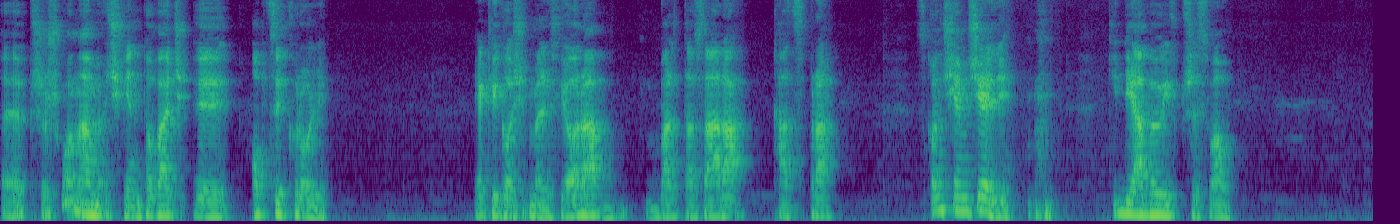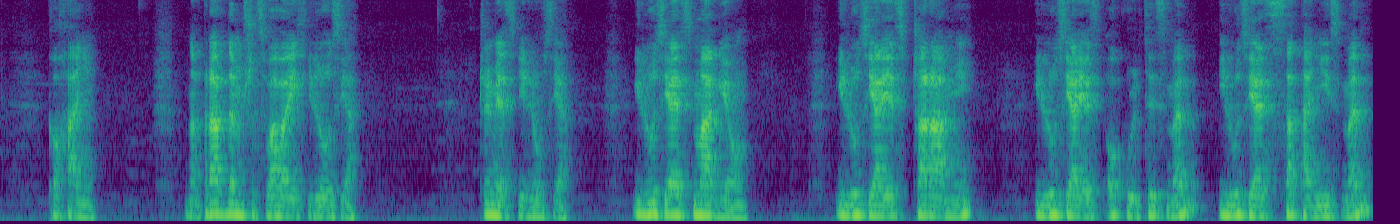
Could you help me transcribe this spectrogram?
e, przyszło nam świętować y, obcy króli. Jakiegoś Melchiora, Baltazara, Kacpra. Skąd się wzięli? Ki diabeł ich przysłał? Kochani, naprawdę przysłała ich iluzja. Czym jest iluzja? Iluzja jest magią. Iluzja jest czarami. Iluzja jest okultyzmem. Iluzja jest satanizmem,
